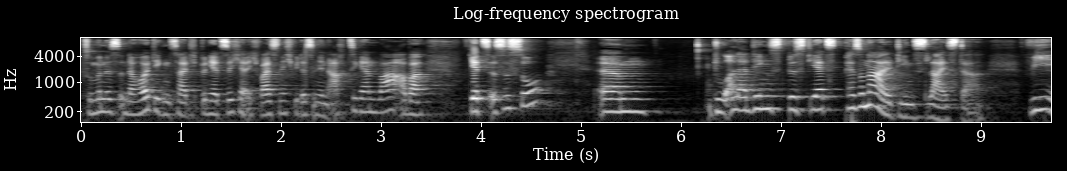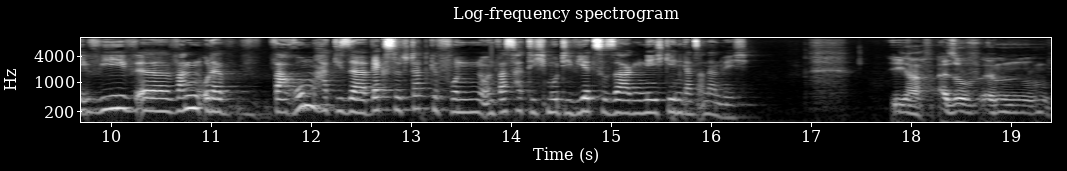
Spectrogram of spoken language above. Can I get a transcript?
zumindest in der heutigen Zeit. Ich bin jetzt sicher, ich weiß nicht, wie das in den 80ern war, aber jetzt ist es so. Ähm, du allerdings bist jetzt Personaldienstleister. Wie, wie, äh, wann oder warum hat dieser Wechsel stattgefunden und was hat dich motiviert zu sagen, nee, ich gehe einen ganz anderen Weg? Ja, also ähm,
